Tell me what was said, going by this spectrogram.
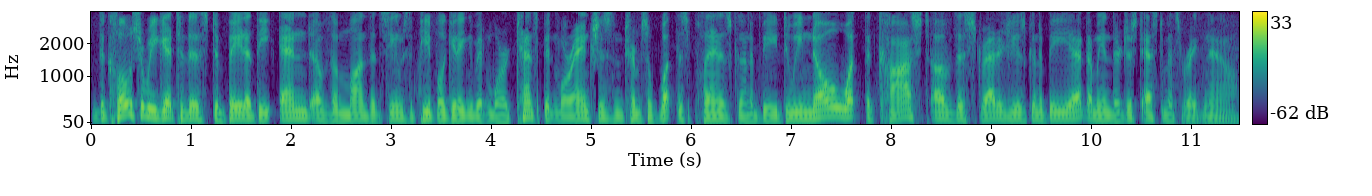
the closer we get to this debate at the end of the month, it seems that people are getting a bit more tense, a bit more anxious in terms of what this plan is going to be. Do we know what the cost of this strategy is going to be yet? I mean, they're just estimates right now.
